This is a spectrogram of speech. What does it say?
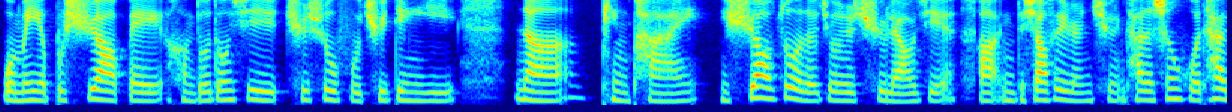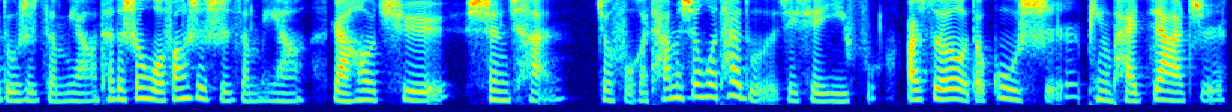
我们也不需要被很多东西去束缚、去定义。那品牌，你需要做的就是去了解啊，你的消费人群他的生活态度是怎么样，他的生活方式是怎么样，然后去生产就符合他们生活态度的这些衣服，而所有的故事、品牌价值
